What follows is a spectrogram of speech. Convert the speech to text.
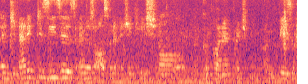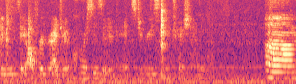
and genetic diseases, and there's also an educational component, which basically means they offer graduate courses and advanced degrees in nutrition. Um,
